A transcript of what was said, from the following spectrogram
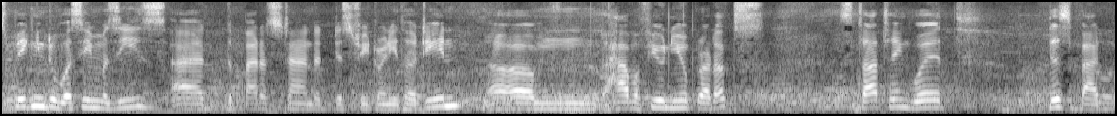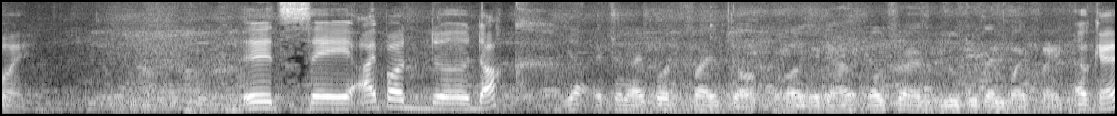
Speaking to Wasim Aziz at the Parrot stand at Distree 2013, um, I have a few new products, starting with this bad boy. It's a iPod uh, dock. Yeah, it's an iPod 5 dock. It also has Bluetooth and Wi-Fi. Okay.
